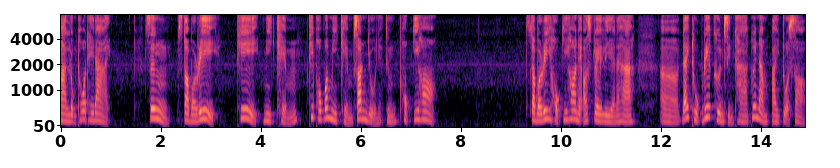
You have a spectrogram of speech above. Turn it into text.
มาลงโทษให้ได้ ซึ่งสตรอเบอรี่ที่มีเข็มที่พบว่ามีเข็มซ่อนอยู่เนี่ยถึง 6 ยี่ห้อสตรอเบอรี่6 ยี่ห้อในออสเตรเลียนะคะได้ถูกเรียกคืนสินค้าเพื่อนำไปตรวจสอบ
